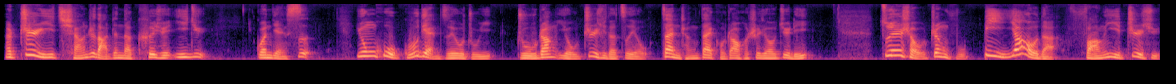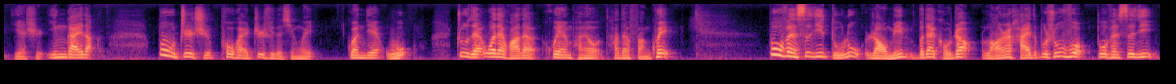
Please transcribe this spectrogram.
那质疑强制打针的科学依据。观点四：拥护古典自由主义，主张有秩序的自由，赞成戴口罩和社交距离，遵守政府必要的防疫秩序也是应该的，不支持破坏秩序的行为。观点五：住在渥太华的会员朋友他的反馈。部分司机堵路扰民，不戴口罩，老人孩子不舒服。部分司机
